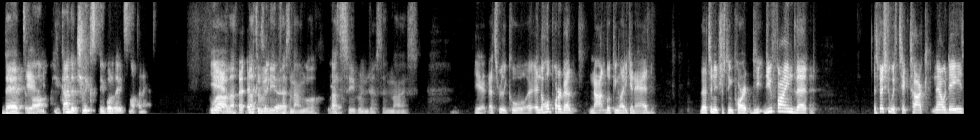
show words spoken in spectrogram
that yeah. um, it kind of tricks people that it's not an ad. Yeah, wow, that, that's, that's, a really like interesting a, angle. That's yeah. super interesting. Nice. Yeah, that's really cool. And the whole part about not looking like an ad, that's an interesting part. Do, do you find that, especially with TikTok nowadays,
